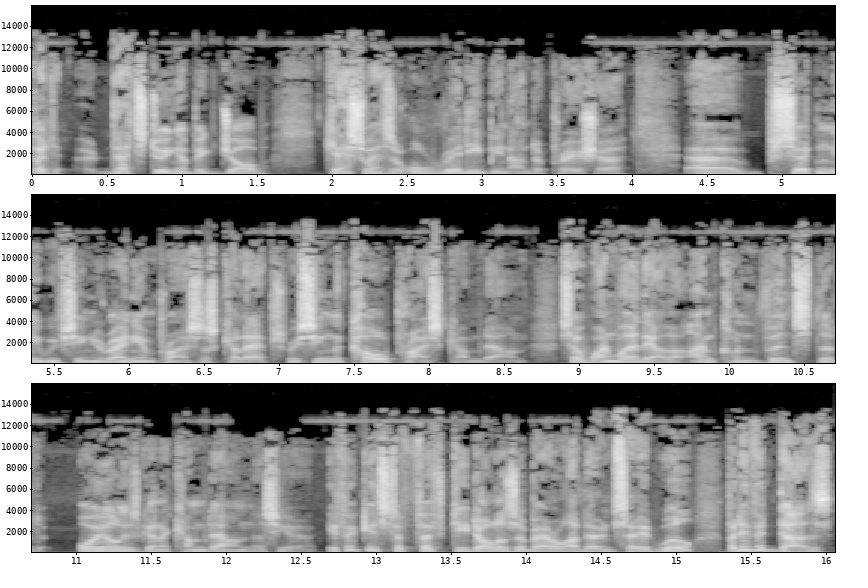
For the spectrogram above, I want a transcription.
but that's doing a big job. Gas has already been under pressure. Uh, certainly, we've seen uranium prices collapse. We've seen the coal price come down. So one way or the other, I'm convinced that oil is going to come down this year. If it gets to $50 a barrel, I don't say it will, but if it does,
